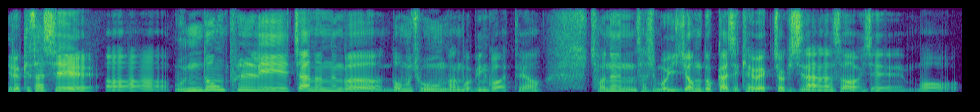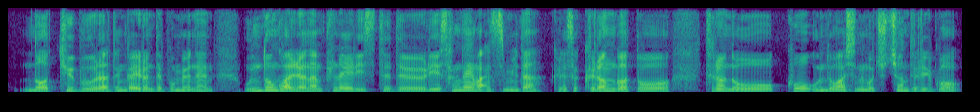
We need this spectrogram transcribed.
이렇게 사실, 어, 운동 플리 짜놓는 거 너무 좋은 방법인 것 같아요. 저는 사실 뭐 이 정도까지 계획적이진 않아서, 이제 뭐, 너튜브라든가 이런 데 보면은 운동 관련한 플레이리스트들이 상당히 많습니다. 그래서 그런 것도 틀어놓고 운동하시는 거 추천드리고,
